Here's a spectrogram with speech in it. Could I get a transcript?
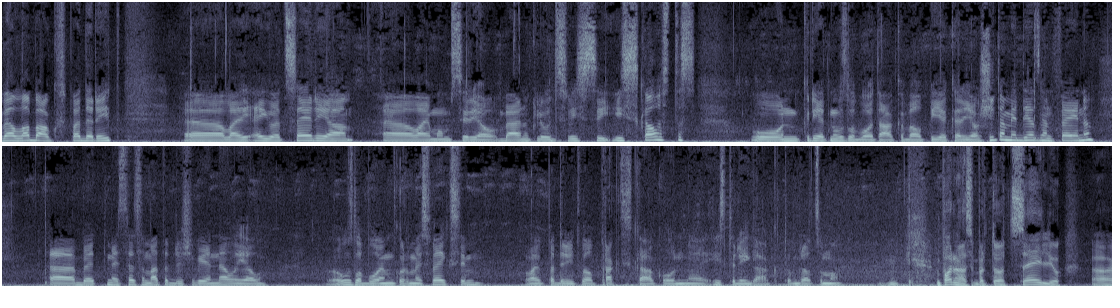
vēl labākus padarīt, uh, lai ejot sērijā lai mums ir jau bērnu kļūdas viss izskaustas un krietni uzlabotāka vēl piekara. Jau šitam ir diezgan feina, bet mēs esam atraduši vienu nelielu uzlabojumu, kur mēs veiksim, lai padarītu vēl praktiskāku un izturīgāku to braucamo. Mhm. Parunāsim par to ceļu, uh,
